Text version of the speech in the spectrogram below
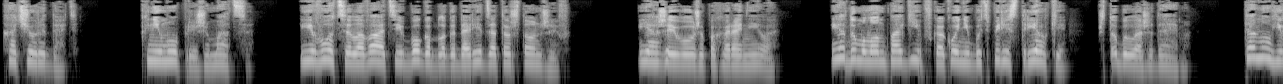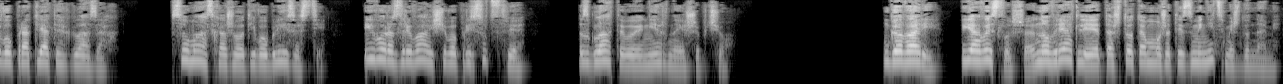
Хочу рыдать. К нему прижиматься. Его целовать и Бога благодарить за то, что он жив. Я же его уже похоронила. Я думала, он погиб в какой-нибудь перестрелке, что было ожидаемо. Тону в его проклятых глазах. С ума схожу от его близости, его разрывающего присутствия. Сглатываю нервно и шепчу. «Говори, я выслушаю, но вряд ли это что-то может изменить между нами.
